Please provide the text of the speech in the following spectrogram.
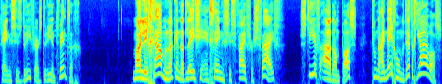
Genesis 3, vers 23. Maar lichamelijk, en dat lees je in Genesis 5, vers 5, stierf Adam pas toen hij 930 jaar was.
